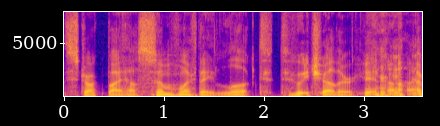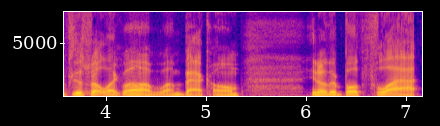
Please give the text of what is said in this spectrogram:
struck by how similar they looked to each other. You know, I just felt like, well, I'm back home. You know, they're both flat,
